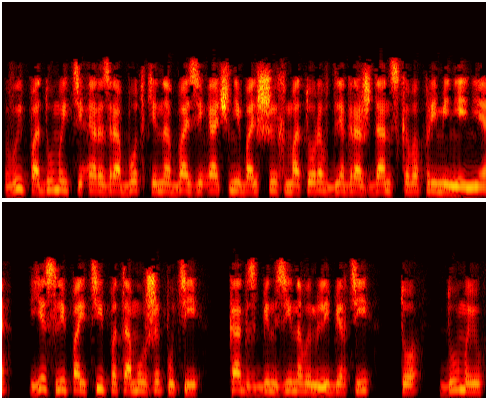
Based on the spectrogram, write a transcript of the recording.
Вы подумайте о разработке на базе АЧ небольших моторов для гражданского применения. Если пойти по тому же пути, как с бензиновым Либерти, то, думаю,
